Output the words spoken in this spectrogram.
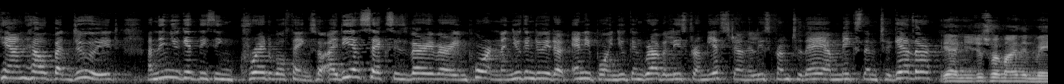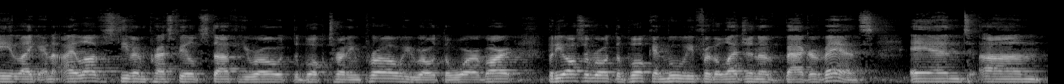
can't help but do it. And then you get this incredible thing. So, idea sex is very, very important. And you can do it at any point. You can grab a list from yesterday and a list from today and mix them together. Yeah, and you just reminded me, like, and I love Steven Pressfield stuff. He wrote the book Turning Pro, he wrote The War of Art, but he also wrote the book and movie for The Legend of Bagger Vance. And um,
